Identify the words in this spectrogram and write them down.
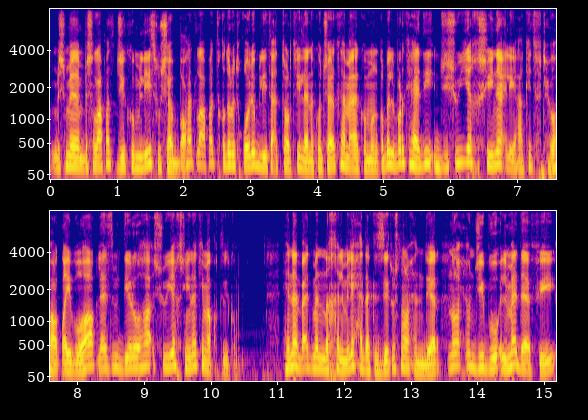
باش باش la pâte تجيكم lisse وشابة. هاد la pâte تقدروا تقولوا بلي تاع التورتيلا أنا كنت شاركتها معاكم من قبل. برك هذه تجي شوية خشينة عليها كي تفتحوها وطيبوها لازم ديروها شوية خشينة كما قلت لكم. هنا بعد ما ندخل مليح هذاك الزيت واش نروح ندير؟ نروح نجيبو الماء دافي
